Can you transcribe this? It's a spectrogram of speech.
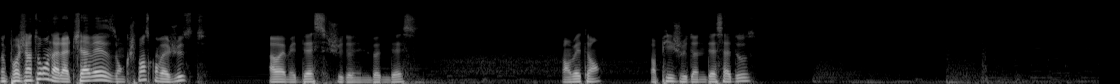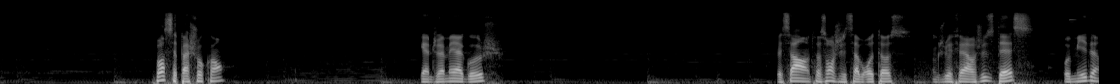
Donc prochain tour, on a la Chavez. Donc je pense qu'on va juste... Ah ouais, mais Death, je lui donne une bonne Death. C'est embêtant. Tant pis, je lui donne Death à 12. Je pense que c'est pas choquant. Il gagne jamais à gauche. Je fais ça, hein. de toute façon j'ai Sabrotos. Donc je vais faire juste Death au mid.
